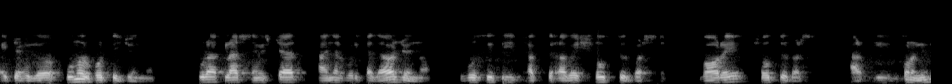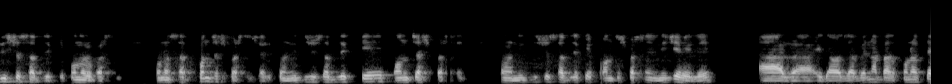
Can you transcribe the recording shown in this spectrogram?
এটা হলো পুনর্ভর্তির জন্য। পুরা ক্লাস সেমিস্টার ফাইনাল পরীক্ষা দেওয়ার জন্য উপস্থিতি থাকতে হবে সত্তর পার্সেন্ট গড়ে সত্তর পার্সেন্ট আর কোনো নির্দিষ্ট সাবজেক্টে পনেরো পার্সেন্ট কোনো পঞ্চাশ পার্সেন্ট সরি কোনো নির্দিষ্ট সাবজেক্টে পঞ্চাশ পার্সেন্ট কোনো নির্দিষ্ট সাবজেক্টে পঞ্চাশ পার্সেন্টের নিচে হলে আর এই দেওয়া যাবে না, বা কোনো একটা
